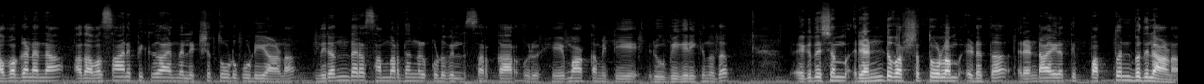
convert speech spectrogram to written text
അവഗണന അത് അവസാനിപ്പിക്കുക എന്ന ലക്ഷ്യത്തോടു കൂടിയാണ് നിരന്തര സമ്മർദ്ദങ്ങൾക്കൊടുവിൽ സർക്കാർ ഒരു ഹേമ കമ്മിറ്റിയെ രൂപീകരിക്കുന്നത്. ഏകദേശം രണ്ട് വർഷത്തോളം എടുത്ത് രണ്ടായിരത്തി പത്തൊൻപതിലാണ്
